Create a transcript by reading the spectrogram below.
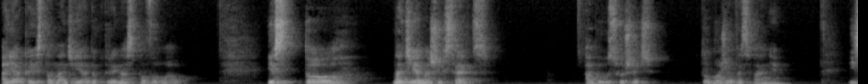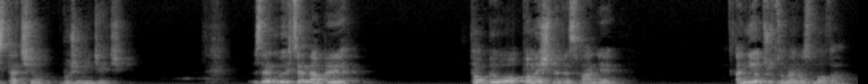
A jaka jest ta nadzieja, do której nas powołał? Jest to nadzieja naszych serc, aby usłyszeć to Boże wezwanie i stać się Bożymi dziećmi. Z reguły chcemy, aby to było pomyślne wezwanie, a nie odrzucona rozmowa.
